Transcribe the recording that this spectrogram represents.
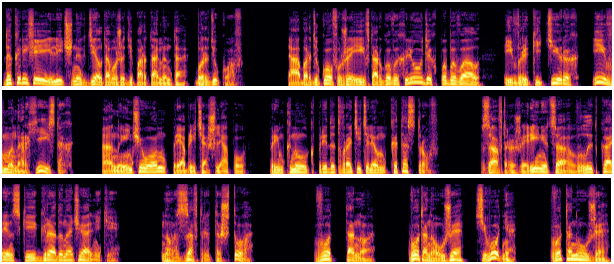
Да корифей личных дел того же департамента, Бордюков. А Бордюков уже и в торговых людях побывал, и в рэкетирах, и в монархистах. А нынче он, приобретя шляпу, примкнул к предотвратителям катастроф. Завтра же ринется в лыткаринские градоначальники. Но завтра-то что? Вот оно. Вот оно уже сегодня. Вот оно уже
